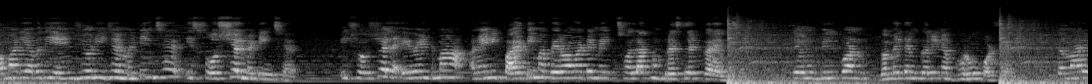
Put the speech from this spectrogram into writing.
અમારી આ બધી એનજીઓની જે મીટિંગ છે, એ સોશિયલ મીટિંગ છે. એ સોશિયલ ઇવેન્ટમાં અને એની પાર્ટીમાં પહેરવા માટે મેં છ લાખનું બ્રેસલેટ કરાવ્યું છે. તો એનું બિલ પણ ગમે તેમ કરીને ભરવું પડશે. તમારે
